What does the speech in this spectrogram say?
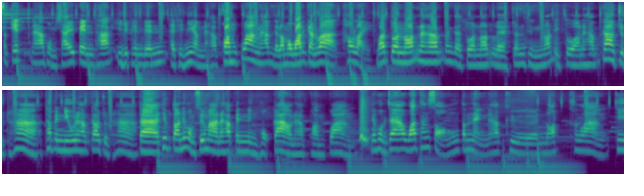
สเก็ตนะครับผมใช้เป็นทัก Independent Titanium นะครับความกว้างนะครับเดี๋ยวเรามาวัดกันว่าเท่าไหร่ วัดตัวน็อตนะครับตั้งแต่ตัวน็อตเลยจนถึงน็อตอีกตัวนะครับ 9.5 ถ้าเป็นนิ้วนะครับ 9.5 แต่ที่ตอนที่ผมซื้อมานะครับเป็น 169 นะครับความกว้าง เดี๋ยวผมจะวัดทั้ง 2 ตำแหน่งนะครับคือน็อตข้างล่างที่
